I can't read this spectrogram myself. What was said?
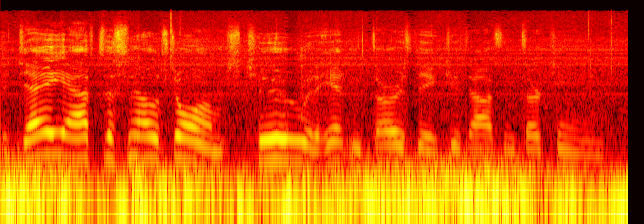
The day after the snowstorms, two with a hit in Thursday, 2013.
